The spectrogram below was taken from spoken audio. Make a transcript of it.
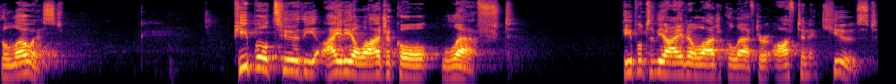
the lowest. People to the ideological left, people to the ideological left are often accused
